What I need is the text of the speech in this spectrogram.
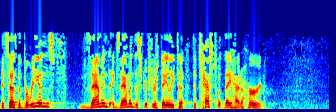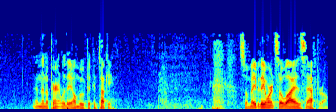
It says the Bereans examined, examined the scriptures daily to, to test what they had heard. And then apparently they all moved to Kentucky. So maybe they weren't so wise after all.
